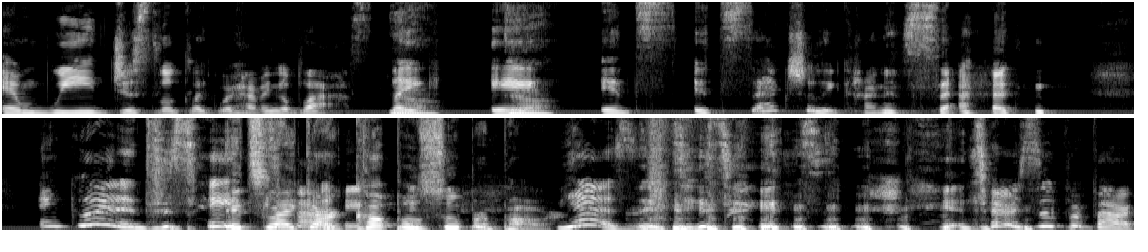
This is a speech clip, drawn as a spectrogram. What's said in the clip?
and we just look like we're having a blast like it yeah. it's it's actually kind of sad and good at the same It's like our couple superpower. Yes, it's, it's, it's, it's our superpower.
